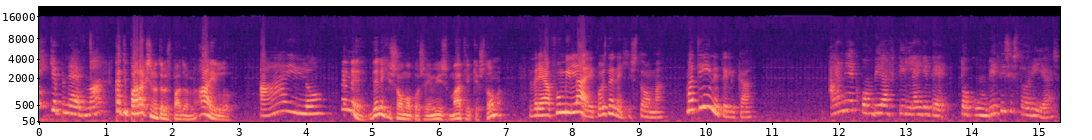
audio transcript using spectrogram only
όχι και πνεύμα. κάτι παράξενο τέλος πάντων, άειλο. Άιλο. Ε, ναι, δεν έχει σώμα όπως εμείς, μάτια και στόμα. Βρε αφού μιλάει πως δεν έχει στόμα; Μα τι είναι τελικά; Αν η εκπομπή αυτή λέγεται το κουμπί της ιστορίας,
